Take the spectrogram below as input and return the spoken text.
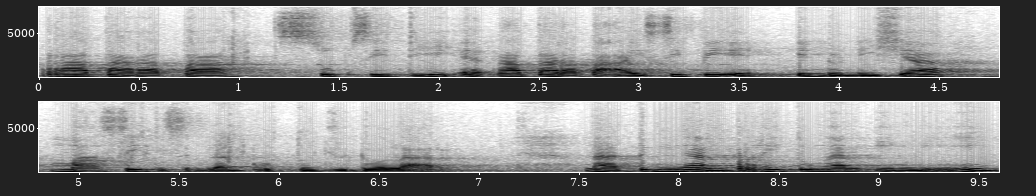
rata-rata subsidi eh, rata-rata ICP Indonesia masih di 97 dolar. Nah, dengan perhitungan ini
